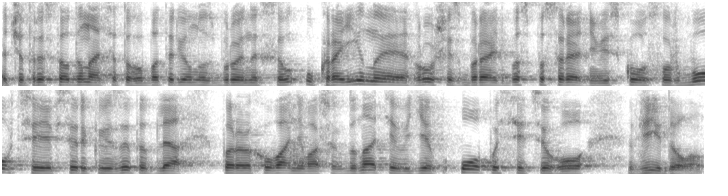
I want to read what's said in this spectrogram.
411-го батальйону збройних сил України. Гроші збирають безпосередньо військовослужбовці. Всі реквізити для перерахування ваших донатів є в описі цього відео.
